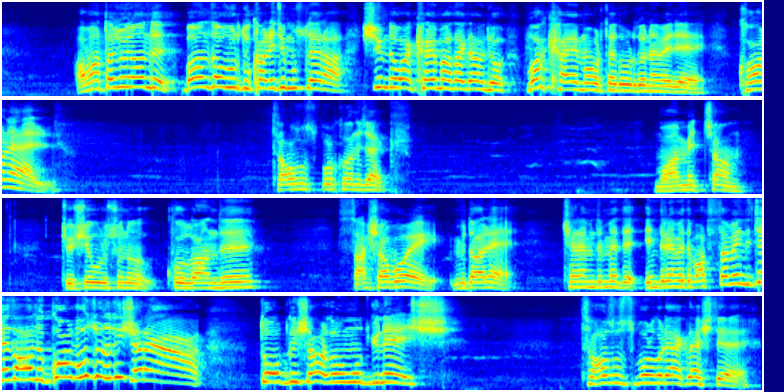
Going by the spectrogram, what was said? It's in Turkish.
Avantaj oynandı. Banza vurdu. Kaleci Muslera. Şimdi Vakayeme atak devam ediyor. Vakayeme ortaya doğru dönemedi. Kornel. Trabzonspor kullanacak. Muhammed Çam. Köşe vuruşunu kullandı. Sasha Boy müdahale. Kerem indirmedi. indiremedi. Batista Mendy ceza alanı. Gol pozisyonu dışarı. Top dışarıda Umut Güneş. Trabzonspor gole yaklaştı.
